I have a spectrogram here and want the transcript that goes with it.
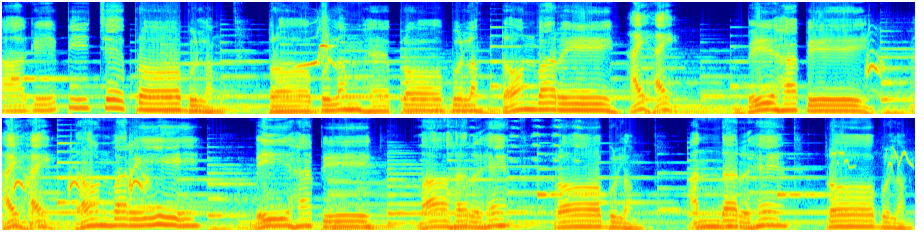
ആകെ പീച്ചെ പ്രോബ്ലം. പ്രോബ്ലം ഹെ പ്രോബ്ലം ഡോൺ വറി. ഹൈ ഹൈ. Be happy. ഹൈ ഹൈ. Don't worry. Be happy. ബാഹർ ഹെ പ്രോബ്ലം അന്തർ ഹെ പ്രോബ്ലം.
